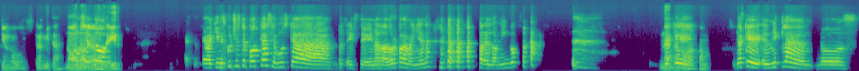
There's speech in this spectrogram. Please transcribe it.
quien los transmita. No, Por no, cierto- debemos de ir. a quien escuche este podcast se busca este narrador para mañana, para el domingo, Ya que- ya que el Mictlan nos,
